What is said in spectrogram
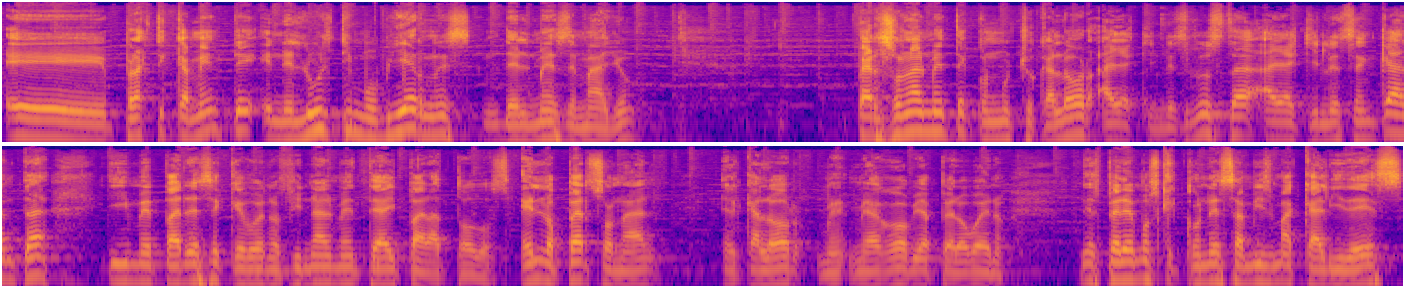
eh, prácticamente en el último viernes del mes de mayo, personalmente con mucho calor, hay a quien les gusta, hay a quien les encanta y me parece que bueno, finalmente hay para todos. En lo personal, el calor me, agobia, pero bueno, esperemos que con esa misma calidez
